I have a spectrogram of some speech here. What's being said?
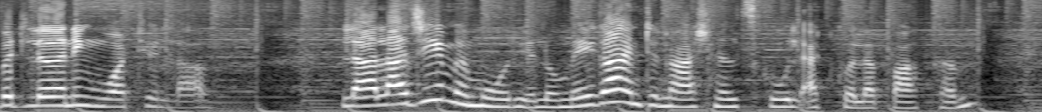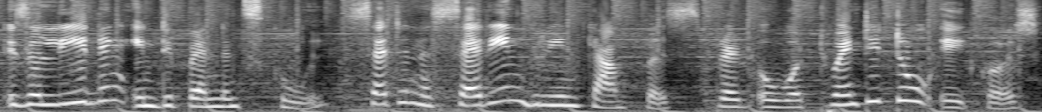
but learning what you love. Lalaji Memorial Omega International School at Kolapakkam is a leading independent school set in a serene green campus spread over 22 acres,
